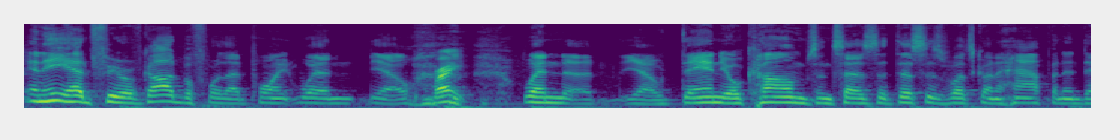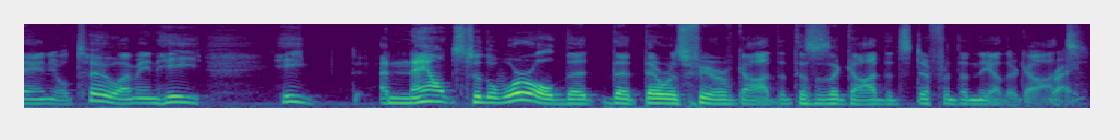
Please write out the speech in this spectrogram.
And he had fear of God before that point when, you know, Right. when uh, you know Daniel comes and says that this is what's going to happen in Daniel 2. I mean, he he announce to the world that that there was fear of God, that this is a God that's different than the other gods. Right.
